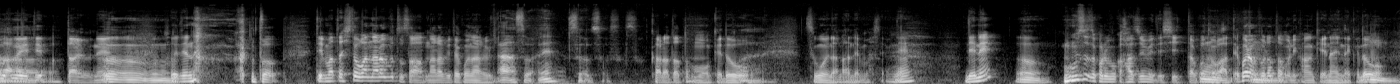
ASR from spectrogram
増えてったよね、それでなんかことでまた人が並ぶとさ並びたくなる。ああそうだね。そうそうそうそう。からだと思うけど、はい。すごい並んでましたよね。でねうん。もう一つこれ僕初めて知ったことがあって、うん。これはブラタモリ関係ないんだけど、うん。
